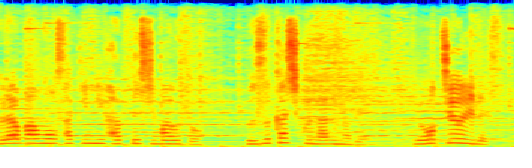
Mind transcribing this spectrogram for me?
裏板を先に貼ってしまうと、難しくなるので、要注意です。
